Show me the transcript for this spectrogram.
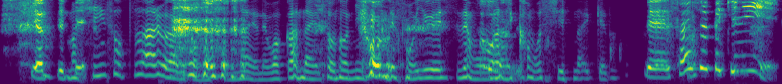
やってまあ、て。新卒あるあるかもしれないよね。わかんない。その日そう、本でも US でもそう同なんです。じかもしれないけど。で、最終的に、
